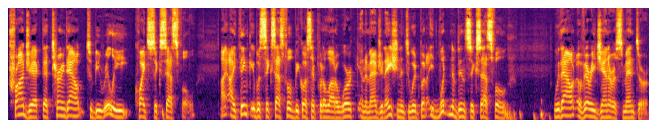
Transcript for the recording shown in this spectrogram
project that turned out to be really quite successful. I, I, think it was successful because I put a lot of work and imagination into it, but it wouldn't have been successful without a very generous mentor.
